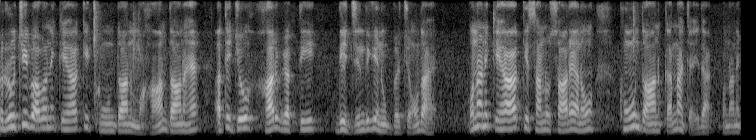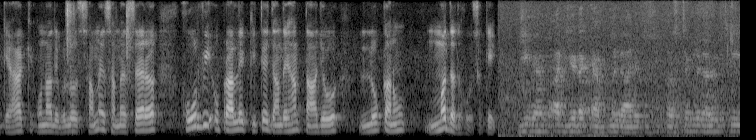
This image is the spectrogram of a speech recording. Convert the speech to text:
ਰੁਚੀ ਬਾਵਾ ਨੇ ਕਿਹਾ ਕਿ ਖੂਨਦਾਨ ਮਹਾਨ ਦਾਨ ਹੈ ਅਤੇ ਜੋ ਹਰ ਵਿਅਕਤੀ ਦੀ ਜ਼ਿੰਦਗੀ ਨੂੰ ਬਚਾਉਂਦਾ ਹੈ। ਉਹਨਾਂ ਨੇ ਕਿਹਾ ਕਿ ਸਾਨੂੰ ਸਾਰਿਆਂ ਨੂੰ ਖੂਨਦਾਨ ਕਰਨਾ ਚਾਹੀਦਾ ਹੈ। ਉਹਨਾਂ ਨੇ ਕਿਹਾ ਕਿ ਉਹਨਾਂ ਦੇ ਵੱਲੋਂ ਸਮੇਂ-ਸਮੇਂ ਸਿਰ ਹੋਰ ਵੀ ਉਪਰਾਲੇ ਕੀਤੇ ਜਾਂਦੇ ਹਨ ਤਾਂ ਜੋ ਲੋਕਾਂ ਨੂੰ ਮਦਦ ਹੋ ਸਕੇ ਜੀ ਮੈਮ ਅੱਜ ਜਿਹੜਾ ਕੈਂਪ ਲਗਾ ਰਹੇ ਤੁਸੀਂ ਫਸਟ ਟਾਈਮ ਲਗਾ ਰਹੇ ਕੀ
